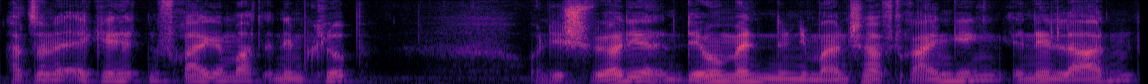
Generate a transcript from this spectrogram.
hat so eine Ecke hinten freigemacht in dem Club. Und ich schwöre dir, in dem Moment, in dem die Mannschaft reinging in den Laden,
